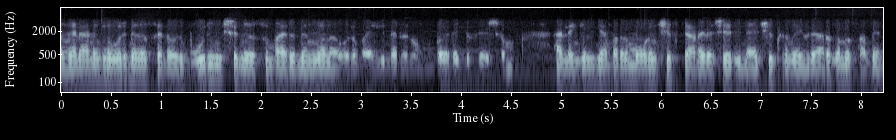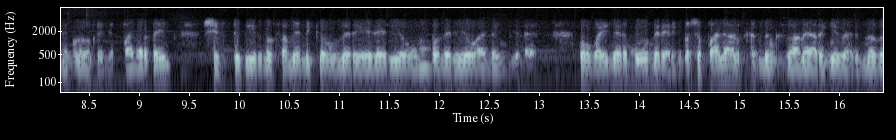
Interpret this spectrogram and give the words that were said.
അങ്ങനെയാണെങ്കിൽ ഒരു നേഴ്സല്ല ഒരു ഭൂരിപക്ഷ നേഴ്സുമാർ നിങ്ങൾ ഒരു വൈകുന്നേരം ഒരു ഒമ്പതരയ്ക്ക് ശേഷം അല്ലെങ്കിൽ ഞാൻ പറഞ്ഞ മോർണിംഗ് ഷിഫ്റ്റ് ആണെങ്കിലും ശരി നൈറ്റ് ഷിഫ്റ്റ് ഇവർ ഇറങ്ങുന്ന സമയം നിങ്ങൾ നോക്കി കഴിഞ്ഞാൽ പലരുടെയും ഷിഫ്റ്റ് തീരുന്ന സമയം മിക്ക ഒന്നര ഏഴരയോ ഒമ്പതരയോ അല്ലെങ്കിൽ വൈകുന്നേരം മൂന്നര ആയിരിക്കും പക്ഷെ പല ആൾക്കാരും നിങ്ങൾക്ക് കാണാൻ ഇറങ്ങി വരുന്നത്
